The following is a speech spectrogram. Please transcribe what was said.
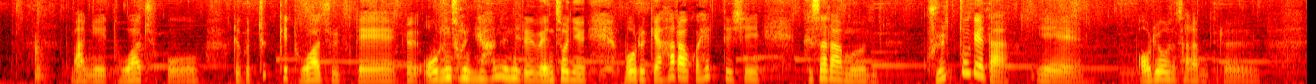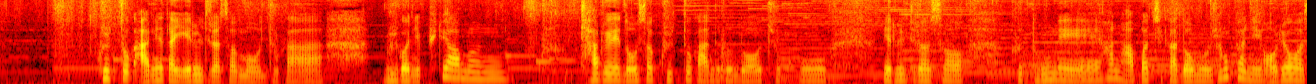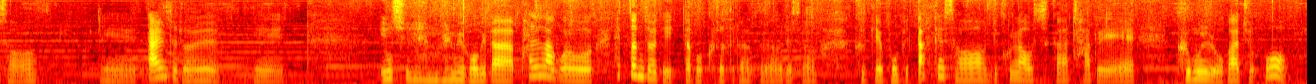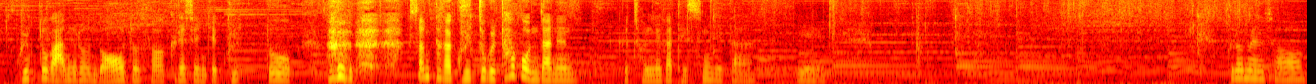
많이 도와주고 그리고 특히 도와줄 때 오른손이 하는 일을 왼손이 모르게 하라고 했듯이 그 사람은 굴뚝에다 예 어려운 사람들을 굴뚝 안에다 예를 들어서 뭐 누가 물건이 필요하면 자루에 넣어서 굴뚝 안으로 넣어주고 예를 들어서 그 동네에 한 아버지가 너무 형편이 어려워서 예, 딸들을 예, 인신 매매 거기다 팔라고 했던 적이 있다고 그러더라고요. 그래서 그게 보기 딱해서 니콜라우스가 자루에 금을 넣어가지고 굴뚝 안으로 넣어줘서 그래서 이제 굴뚝 산타가 굴뚝을 타고 온다는 그 전례가 됐습니다. 예. 그러면서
